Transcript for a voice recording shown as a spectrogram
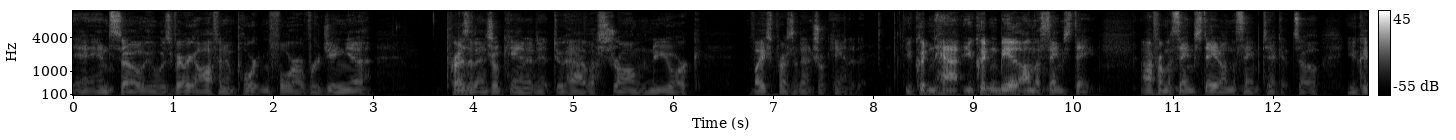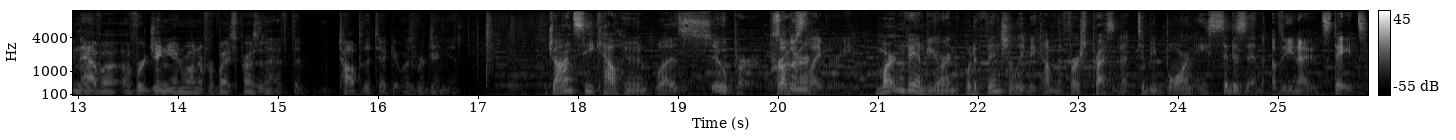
and, and so it was very often important for a Virginia presidential candidate to have a strong New York vice presidential candidate. You couldn't have you couldn't be on the same state. Uh, from the same state on the same ticket. So you couldn't have a, a Virginian running for vice president if the top of the ticket was Virginia. John C. Calhoun was super pro slavery. Martin Van Buren would eventually become the first president to be born a citizen of the United States.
